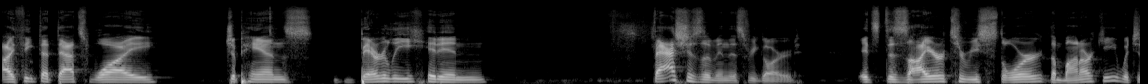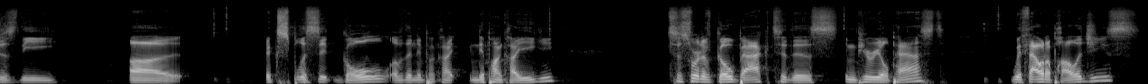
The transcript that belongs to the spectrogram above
I think that that's why Japan's barely hidden fascism in this regard, its desire to restore the monarchy, which is the uh, explicit goal of the Nippon, Kai- Nippon Kaigi, to sort of go back to this imperial past without apologies,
